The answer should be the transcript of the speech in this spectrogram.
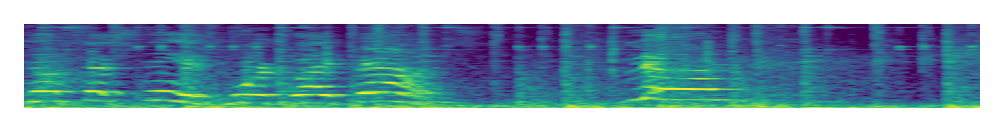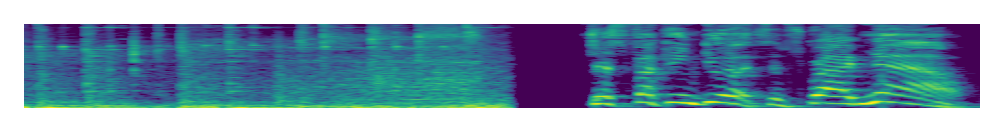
There's no such thing as work-life balance. None! Just fucking do it. Subscribe now.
